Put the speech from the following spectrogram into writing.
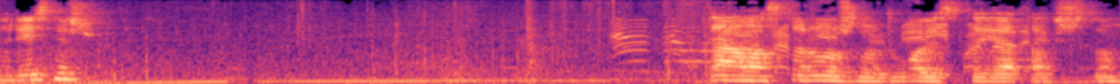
Резнешь? Там осторожно, двое стоят, так что.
